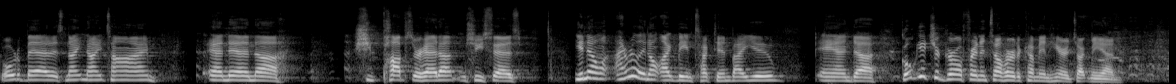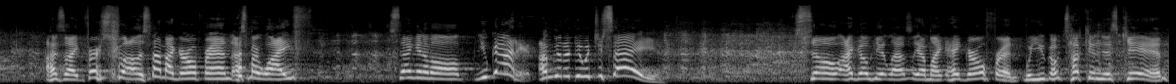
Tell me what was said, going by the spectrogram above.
go to bed. It's night night time." And then uh, she pops her head up and she says, You know, I really don't like being tucked in by you. And uh, go get your girlfriend and tell her to come in here and tuck me in. I was like, First of all, it's not my girlfriend, that's my wife. Second of all, you got it. I'm to do what you say. So I go get Leslie. I'm like, Hey, girlfriend, will you go tuck in this kid?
